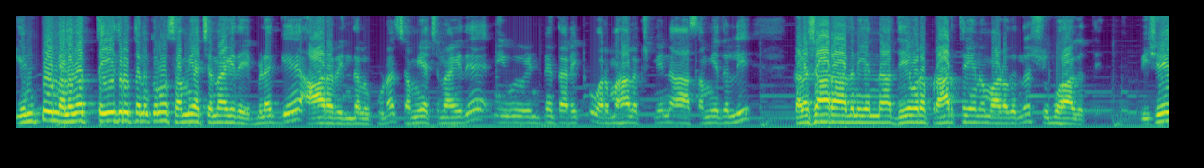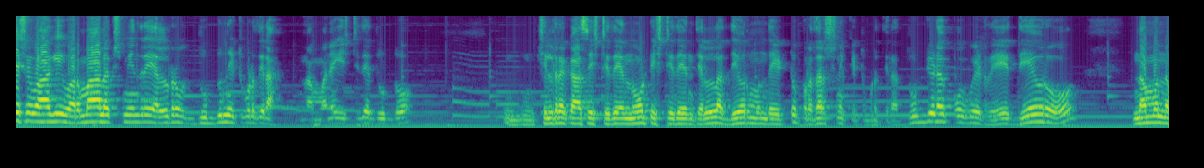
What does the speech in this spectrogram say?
ಎಂಟು ನಲವತ್ತೈದರ ತನಕ ಸಮಯ ಚೆನ್ನಾಗಿದೆ. ಬೆಳಗ್ಗೆ ಆರರಿಂದಲೂ ಕೂಡ ಸಮಯ ಚೆನ್ನಾಗಿದೆ. ನೀವು ಎಂಟನೇ ತಾರೀಕು ವರಮಹಾಲಕ್ಷ್ಮಿಯನ್ನ ಆ ಸಮಯದಲ್ಲಿ ಕಳಶಾರಾಧನೆಯನ್ನ, ದೇವರ ಪ್ರಾರ್ಥನೆಯನ್ನು ಮಾಡೋದ್ರಿಂದ ಶುಭ ಆಗುತ್ತೆ. ವಿಶೇಷವಾಗಿ ವರಮಹಾಲಕ್ಷ್ಮಿ ಅಂದರೆ ಎಲ್ಲರೂ ದುಡ್ಡನ್ನು ಇಟ್ಬಿಡ್ತೀರಾ? ನಮ್ಮ ಮನೆಗೆ ಇಷ್ಟಿದೆ ದುಡ್ಡು ಚಿಲ್ಲರೆ ಕಾಸು ಇಷ್ಟಿದೆ, ನೋಟ್ ಇಷ್ಟಿದೆ ಅಂತೆಲ್ಲ ದೇವ್ರ ಮುಂದೆ ಇಟ್ಟು ಪ್ರದರ್ಶನಕ್ಕೆ ಇಟ್ಬಿಡ್ತೀರಾ? ದುಡ್ಡು ಇಡಕ್ ಹೋಗ್ಬೇಡ್ರಿ. ದೇವರು ನಮ್ಮನ್ನ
